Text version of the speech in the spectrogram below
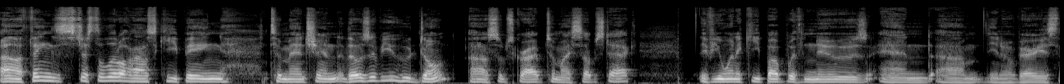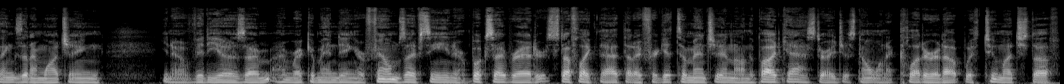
Uh, things, just a little housekeeping to mention. Those of you who don't uh, subscribe to my Substack, if you want to keep up with news and um, you know various things that I'm watching, you know videos I'm I'm recommending or films I've seen or books I've read or stuff like that that I forget to mention on the podcast or I just don't want to clutter it up with too much stuff.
